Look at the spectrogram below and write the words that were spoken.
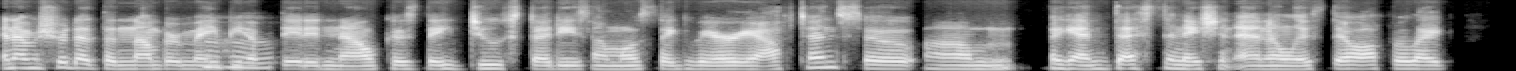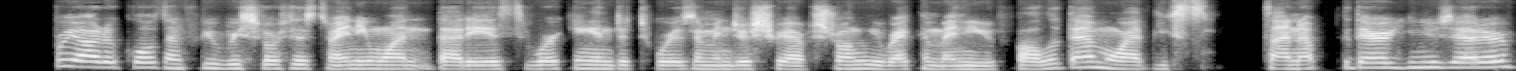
And I'm sure that the number may mm-hmm. be updated now because they do studies almost like very often. So um, again, destination analysts, they offer like free articles and free resources to anyone that is working in the tourism industry. I strongly recommend you follow them or at least sign up to their newsletter.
